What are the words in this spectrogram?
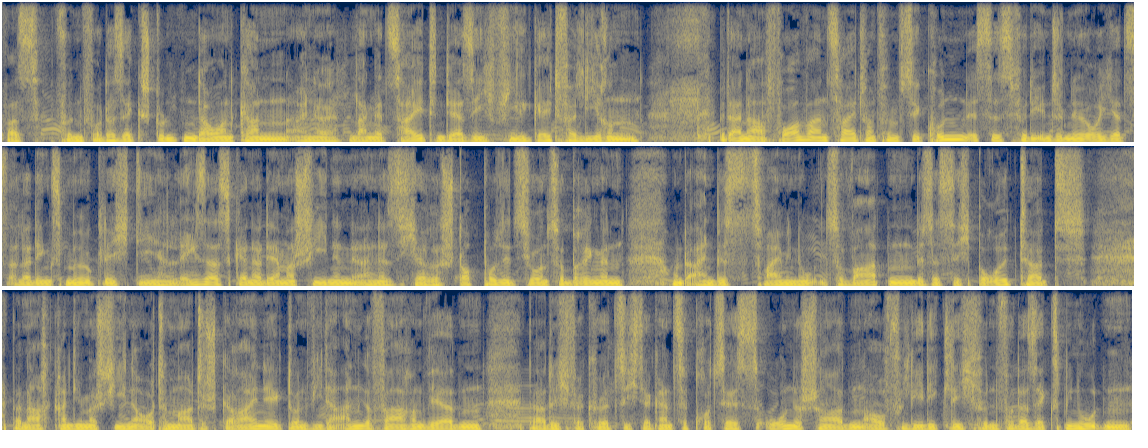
was fünf oder sechs Stunden dauern kann. Eine lange Zeit, in der sie viel Geld verlieren. Mit einer Vorwarnzeit von fünf Sekunden ist es für die Ingenieure jetzt allerdings möglich, die Laserscanner der Maschinen in eine sichere Stoppposition zu bringen und ein bis zwei Minuten zu warten, bis es sich beruhigt hat. Danach kann die Maschine automatisch gereinigt und wieder angefahren werden. Dadurch verkürzt sich der ganze Prozess ohne Schaden auf lediglich fünf oder sechs Minuten.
